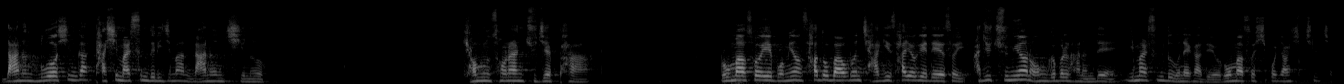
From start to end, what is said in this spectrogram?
나는 무엇인가? 다시 말씀드리지만 나는 진흙. 겸손한 주제 파악. 로마서에 보면 사도 바울은 자기 사역에 대해서 아주 중요한 언급을 하는데 이 말씀도 은혜가 돼요. 로마서 15장 17절.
